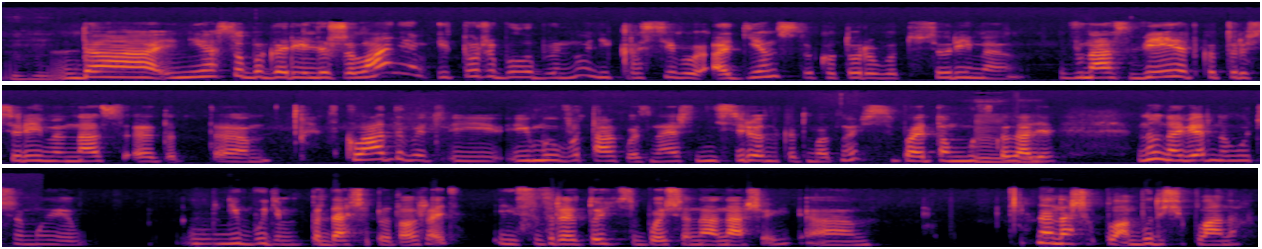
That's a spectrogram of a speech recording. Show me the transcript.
Да, не особо горели желанием, и тоже было бы, ну, некрасивое агентство, которое вот все время в нас верит, которое все время в нас этот, э, вкладывает, и, и мы вот так вот, знаешь, несерьезно к этому относимся, поэтому мы mm-hmm. сказали, ну, наверное, лучше мы не будем дальше продолжать и сосредоточиться больше на, нашей, э, на наших план, будущих планах.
